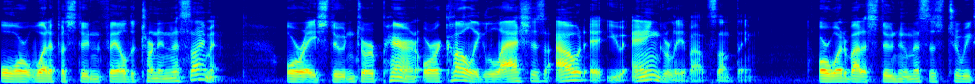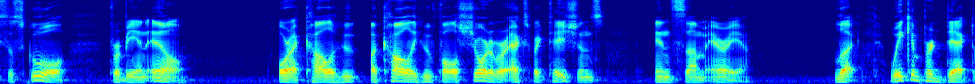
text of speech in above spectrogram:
Or what if a student failed to turn in an assignment? Or a student or a parent or a colleague lashes out at you angrily about something? Or what about a student who misses two weeks of school for being ill? Or a colleague who, a colleague who falls short of our expectations in some area? Look, we can predict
